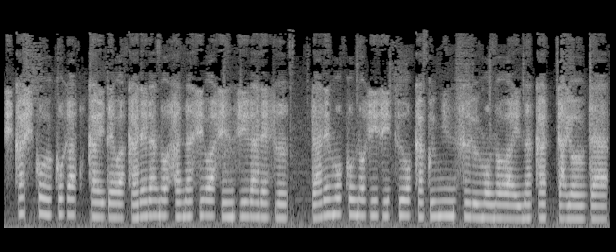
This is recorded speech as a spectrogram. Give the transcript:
しかし考古学会では彼らの話は信じられず、誰もこの事実を確認する者はいなかったようだ。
